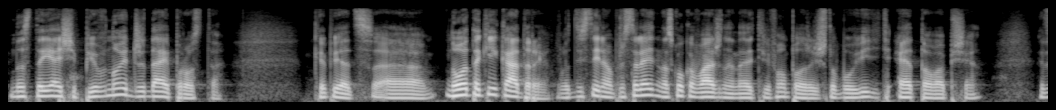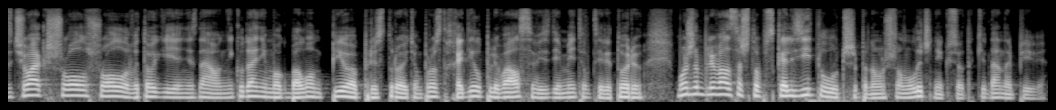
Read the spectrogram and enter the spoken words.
Настоящий пивной джедай просто. Капец. А, ну, вот такие кадры. Вот действительно, представляете, насколько важно на телефон положить, чтобы увидеть это вообще. Этот чувак шел, шел, в итоге, я не знаю, он никуда не мог баллон пива пристроить, он просто ходил, плевался, везде метил территорию. Может, он плевался, чтобы скользить лучше, потому что он лычник все-таки, да, на пиве.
